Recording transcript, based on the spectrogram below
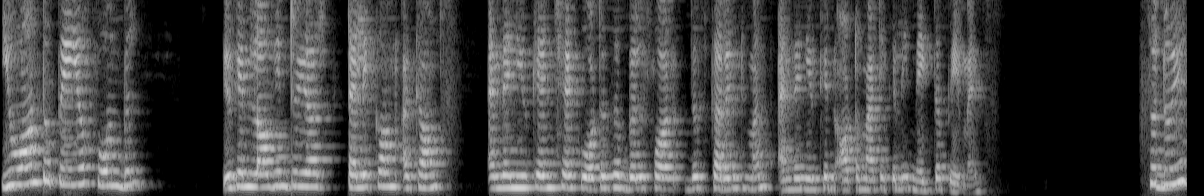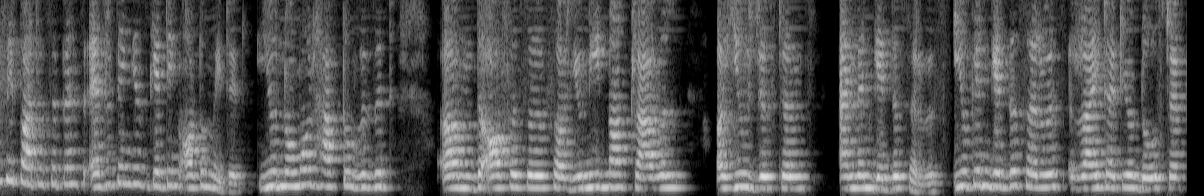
You want to pay your phone bill? You can log into your telecom accounts and then you can check what is the bill for this current month and then you can automatically make the payments. So do you see participants, everything is getting automated. You no more have to visit um, the offices or you need not travel a huge distance and then get the service. You can get the service right at your doorstep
